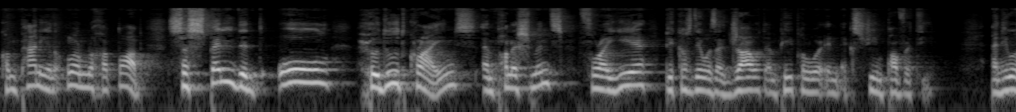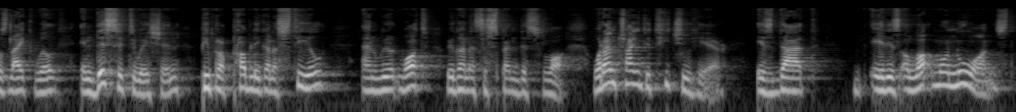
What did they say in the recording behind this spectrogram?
companion Umar ibn Khattab suspended all hudud crimes and punishments for a year because there was a drought and people were in extreme poverty? And he was like, well, in this situation, people are probably going to steal, and we're what? We're going to suspend this law. What I'm trying to teach you here is that it is a lot more nuanced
